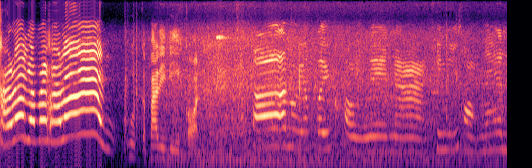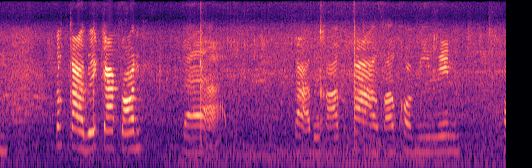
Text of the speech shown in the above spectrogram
เขาเล่นอยากไปเขาเล่นพูดกับป้าดีๆก่อน ตาหนูอยากไปของเล่นนะที่มีของเล่นต้องกราบด้วยกราบก่อนกราบกราบเลยครับกราบครับขอมีเล่น ขอ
